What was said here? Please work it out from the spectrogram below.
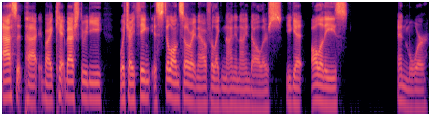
asset pack by Kitbash 3D, which I think is still on sale right now for like $99. You get all of these and more.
